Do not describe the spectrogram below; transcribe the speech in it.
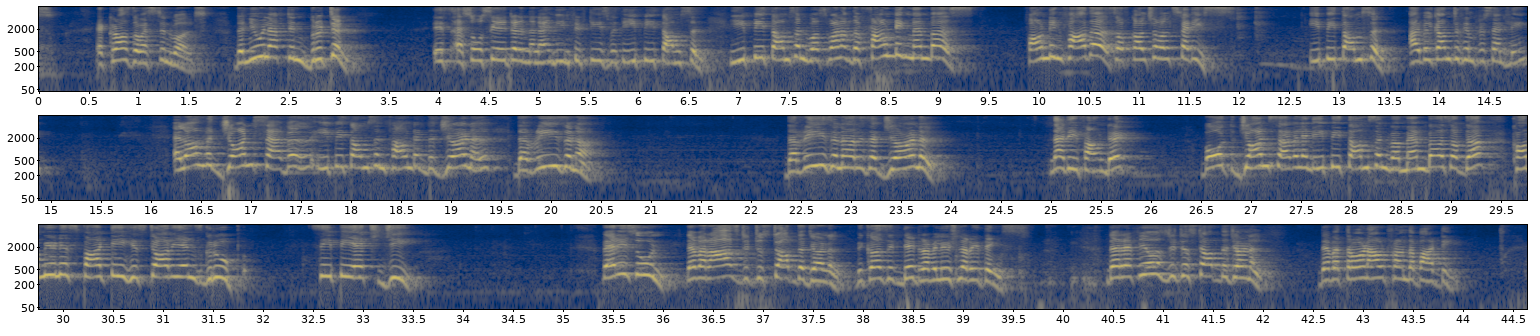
across the Western world. The new left in Britain is associated in the 1950s with E.P. Thompson. E.P. Thompson was one of the founding members founding fathers of cultural studies, E.P. Thompson. I will come to him presently. Along with John Saville, E.P. Thompson founded the journal The Reasoner. The Reasoner is a journal that he founded. Both John Saville and E.P. Thompson were members of the Communist Party Historians Group, CPHG. Very soon, they were asked to stop the journal because it did revolutionary things. They refused to stop the journal. They were thrown out from the party.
